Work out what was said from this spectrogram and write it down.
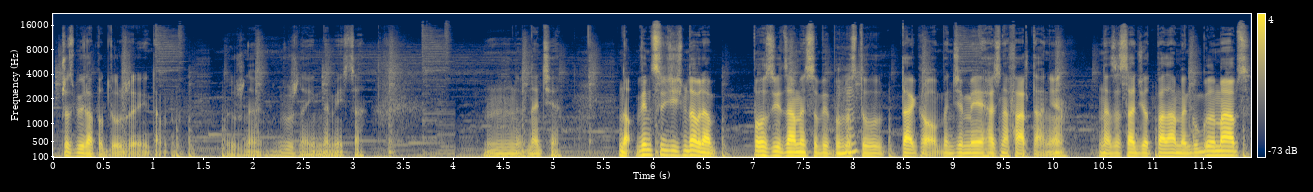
przez biura podróży i tam różne, różne inne miejsca mm, w necie. No, więc stwierdziliśmy, dobra, pozwiedzamy sobie po mhm. prostu tak, o, będziemy jechać na farta, nie? Na zasadzie odpalamy Google Maps,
